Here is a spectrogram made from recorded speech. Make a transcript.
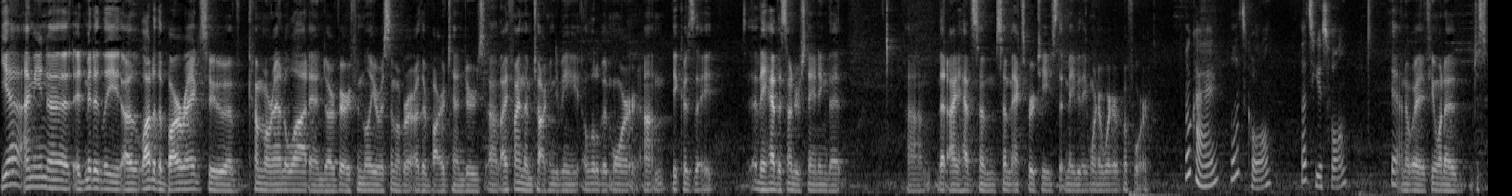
Yeah, I mean, uh, admittedly, a lot of the bar regs who have come around a lot and are very familiar with some of our other bartenders, uh, I find them talking to me a little bit more um, because they they have this understanding that um, that I have some some expertise that maybe they weren't aware of before. Okay, well that's cool. That's useful. Yeah, in a way, if you want to just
